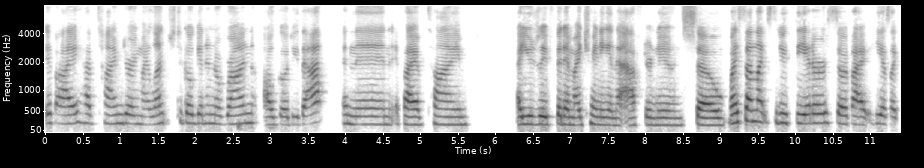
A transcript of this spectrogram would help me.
if I have time during my lunch to go get in a run, I'll go do that. And then if I have time I usually fit in my training in the afternoon. So my son likes to do theater. So if I he has like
